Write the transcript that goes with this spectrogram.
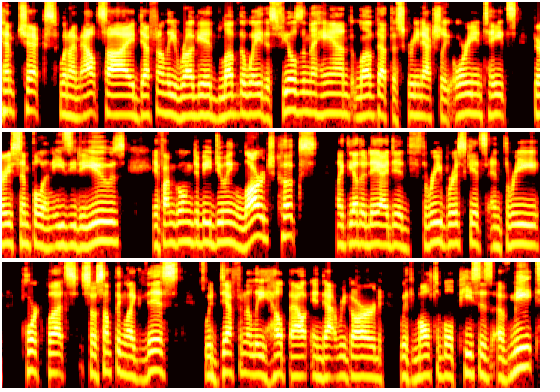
temp checks when I'm outside. Definitely rugged. Love the way this feels in the hand. Love that the screen actually orientates. Very simple and easy to use. If I'm going to be doing large cooks, like the other day I did three briskets and three pork butts. So something like this would definitely help out in that regard with multiple pieces of meat.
